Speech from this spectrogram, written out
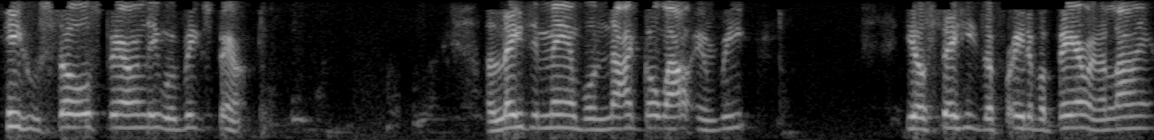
He who sows sparingly will reap sparingly. A lazy man will not go out and reap. He'll say he's afraid of a bear and a lion.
